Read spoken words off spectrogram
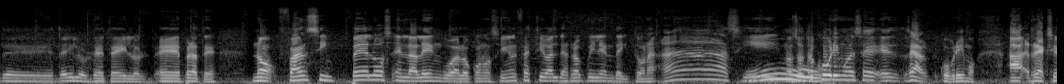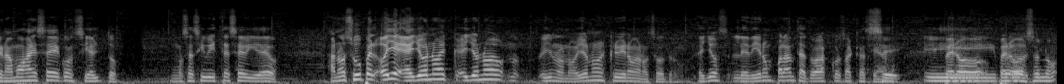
De Taylor. de Taylor. Eh, espérate. No, fan sin pelos en la lengua. Lo conocí en el festival de Rockville en Daytona. Ah, sí. Uh. Nosotros cubrimos ese. o sea, cubrimos. Ah, reaccionamos a ese concierto. No sé si viste ese video. Ah, no, súper. Oye, ellos no, ellos no, no- ellos no, no, ellos no escribieron a nosotros. Ellos le dieron para adelante a todas las cosas que hacían. Sí, y- Pero- pero, pero- eso no-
